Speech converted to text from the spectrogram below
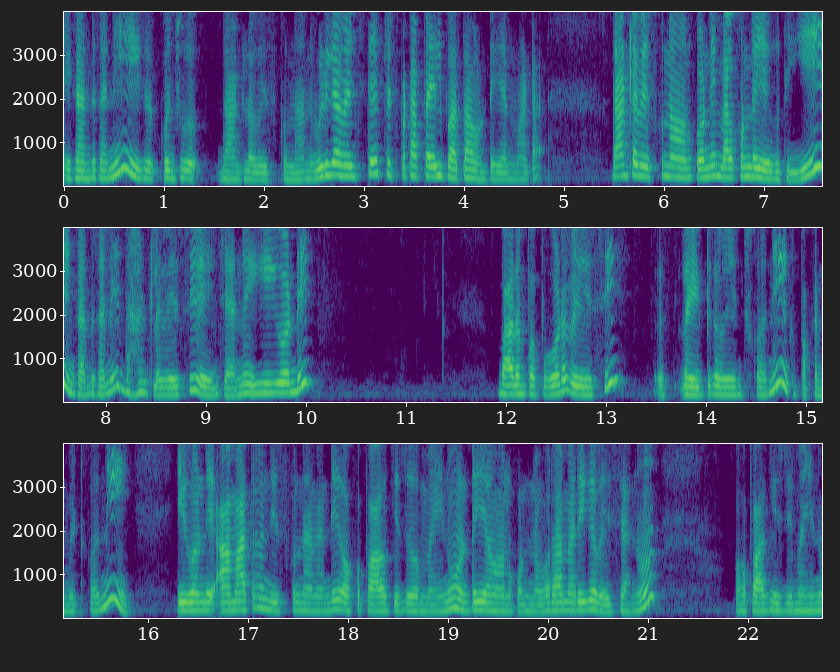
ఇక అందుకని ఇక కొంచెం దాంట్లో వేసుకున్నాను. విడిగా పెంచితే చిట్పటా పైలిపోతూ ఉంటాయి అన్నమాట దాంట్లో వేసుకున్నాం అనుకోండి మెలకుండా ఎగుతాయి. ఇంక అందుకని దాంట్లో వేసి వేయించాను. ఇగోండి బాదం పప్పు కూడా వేసి లైట్గా వేయించుకొని ఇక పక్కన పెట్టుకొని ఇగోండి ఆ మాత్రం తీసుకున్నానండి. ఒక పావు కేజీ మైను ఉంటాయేమో అనుకుంటున్నాను ఉరామరిగా వేశాను. ఒక పావు కేజీ మైను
